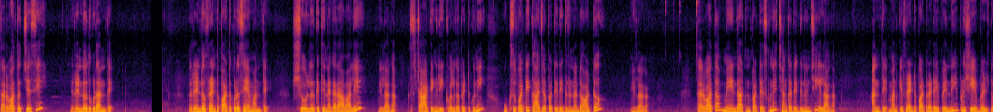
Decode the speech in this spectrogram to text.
తర్వాత వచ్చేసి రెండోది కూడా అంతే. రెండో ఫ్రంట్ పార్ట్ కూడా సేమ్ అంతే. షోల్డర్కి తిన్నగా రావాలి. ఇలాగా. స్టార్టింగ్లో ఈక్వల్గా పెట్టుకుని ఉక్సు పట్టి కాజా పట్టి దగ్గర ఉన్న డాట్ ఇలాగా. తర్వాత మెయిన్ డాట్ని పట్టేసుకుని చంక దగ్గర నుంచి ఇలాగా. అంతే. మనకి ఫ్రంట్ పార్ట్ రెడీ అయిపోయింది. ఇప్పుడు షేప్ బెల్ట్.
